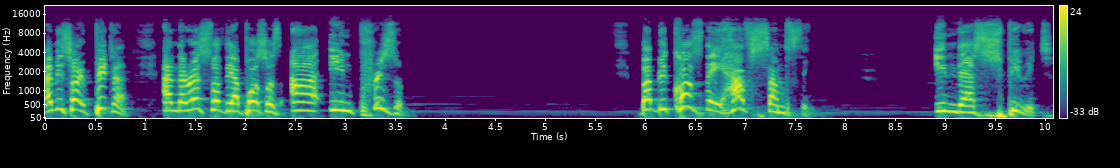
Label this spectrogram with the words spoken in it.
I mean, sorry, Peter and the rest of the apostles are in prison. But because they have something in their spirit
